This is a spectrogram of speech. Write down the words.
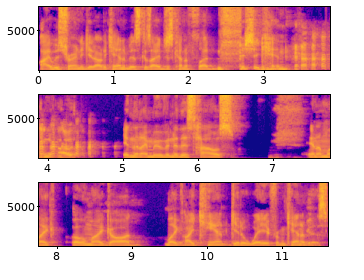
I was trying to get out of cannabis because I had just kind of fled Michigan. And, I, and then I move into this house and I'm like, oh my God, like I can't get away from cannabis.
